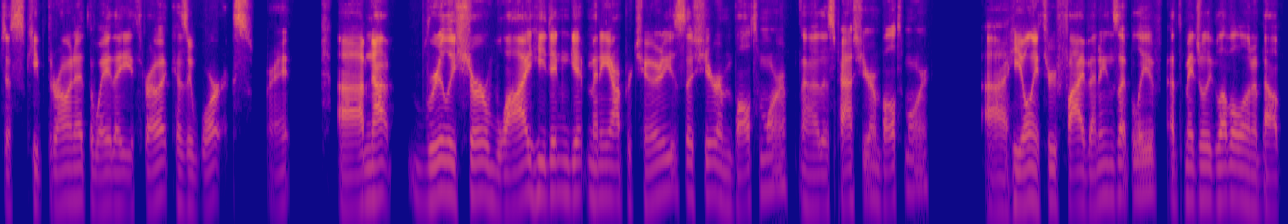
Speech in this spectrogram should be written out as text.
Just keep throwing it the way that you throw it because it works, right? Uh, I'm not really sure why he didn't get many opportunities this year in Baltimore, uh, this past year in Baltimore. Uh, he only threw five innings, I believe, at the major league level and about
